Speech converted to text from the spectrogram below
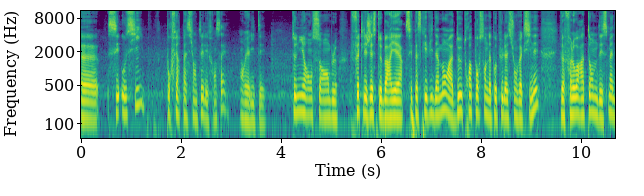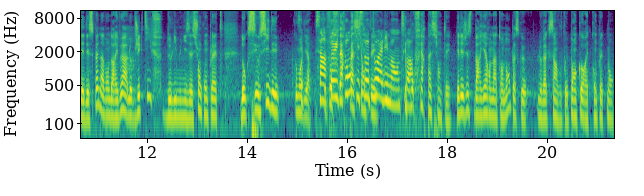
euh, c'est aussi pour faire patienter les Français, en réalité tenir ensemble, faites les gestes barrières, c'est parce qu'évidemment, à 2-3% de la population vaccinée, il va falloir attendre des semaines et des semaines avant d'arriver à l'objectif de l'immunisation complète. Donc c'est aussi des, comment dire C'est un feuilleton qui s'auto-alimente. C'est pour faire patienter. Il y a les gestes barrières en attendant parce que le vaccin, vous ne pouvez pas encore être complètement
